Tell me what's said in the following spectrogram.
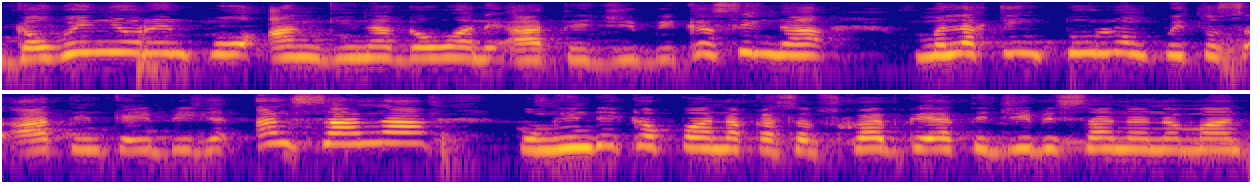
gawin nyo rin po ang ginagawa ni Ate GB kasi nga malaking tulong po ito sa atin kaibigan. Ang sana kung hindi ka pa nakasubscribe kay Ate GB, sana naman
